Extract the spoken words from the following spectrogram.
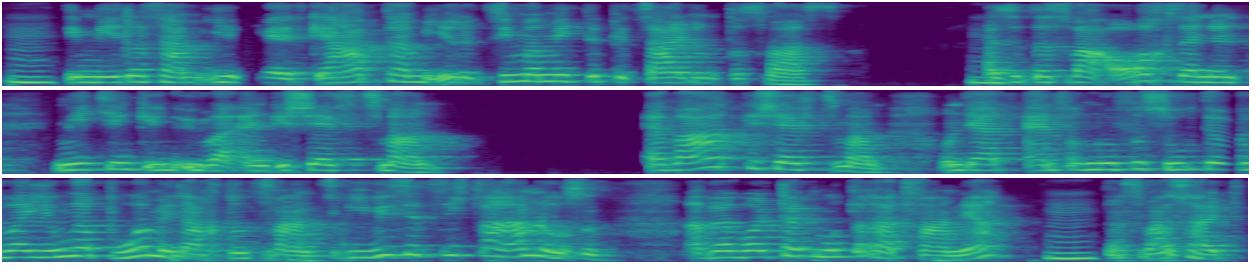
Mhm. Die Mädels haben ihr Geld gehabt, haben ihre Zimmermiete bezahlt und das war's. Mhm. Also das war auch seinen Mädchen gegenüber ein Geschäftsmann. Er war Geschäftsmann und er hat einfach nur versucht, er war ein junger Bur mit 28. Ich will es jetzt nicht verharmlosen, aber er wollte halt Motorrad fahren, ja. Mhm. Das war's halt.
